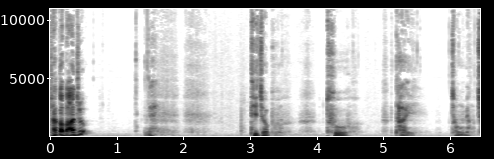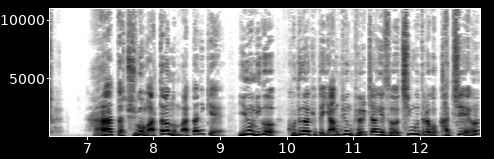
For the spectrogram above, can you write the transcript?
작가 맞아? 네. Deserve, to, die, 정명철. 아따, 죽어 마땅한 놈 맞다니까. 이놈 이거 고등학교 때 양평 별장에서 친구들하고 같이 어?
